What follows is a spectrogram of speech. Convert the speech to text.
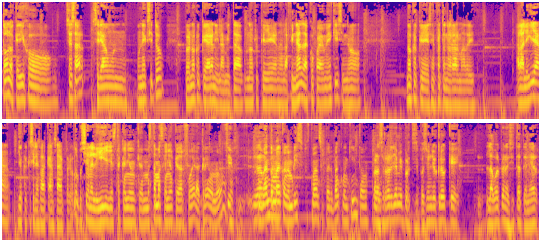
todo lo que dijo César sería un, un éxito, pero no creo que hagan ni la mitad. No creo que lleguen a la final de la Copa MX y no, no creo que se enfrenten al Real Madrid. A la liguilla yo creo que sí les va a alcanzar, pero... No, pues sí, a la liguilla ya está cañón, que está más cañón quedar fuera, creo, ¿no? Sí, Jugando la- mal con Ambris, pues van, super, van como en quinto. Para cerrar ya mi participación, yo creo que la Volpe necesita tener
